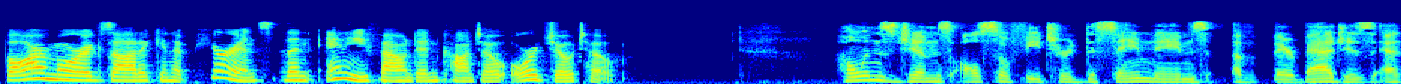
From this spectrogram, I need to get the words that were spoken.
far more exotic in appearance than any found in Kanto or Johto. Hoenn's gyms also featured the same names of their badges as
